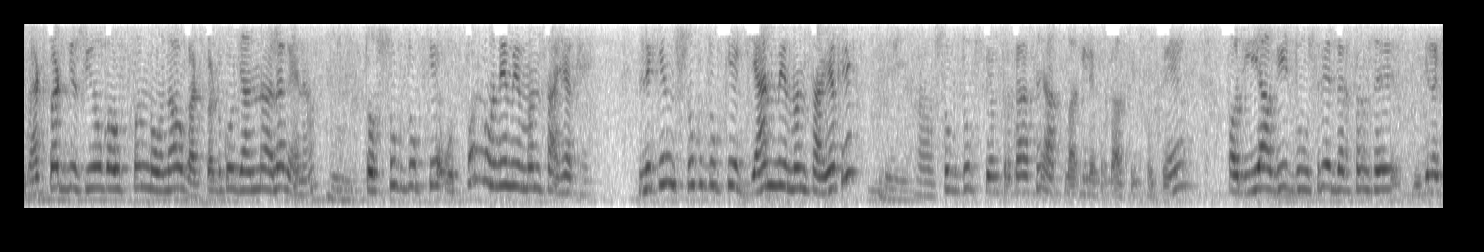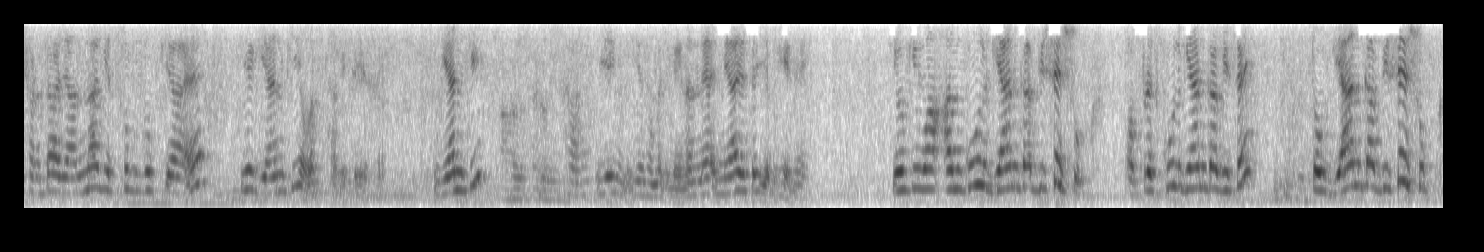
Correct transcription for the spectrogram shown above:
घटपट विषयों का उत्पन्न होना और घटपट को जानना अलग है ना तो सुख दुख के उत्पन्न होने में मन सहायक है। लेकिन सुख दुख के ज्ञान में मन सहायक है? हाँ सुख दुख स्वयं प्रकाश है, आत्मा के लिए प्रकाशित होते हैं। और यह भी दूसरे दर्शन से विलक्षणता जानना कि सुख दुख क्या है, ये ज्ञान की अवस्था विशेष है। ज्ञान की? हाँ ये ये समझ लेना न्याय से ये भेद है। क्योंकि वहाँ अनुकूल ज्ञान का विशेष सुख। और प्रतिकूल ज्ञान का विषय तो ज्ञान का विषय सुख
